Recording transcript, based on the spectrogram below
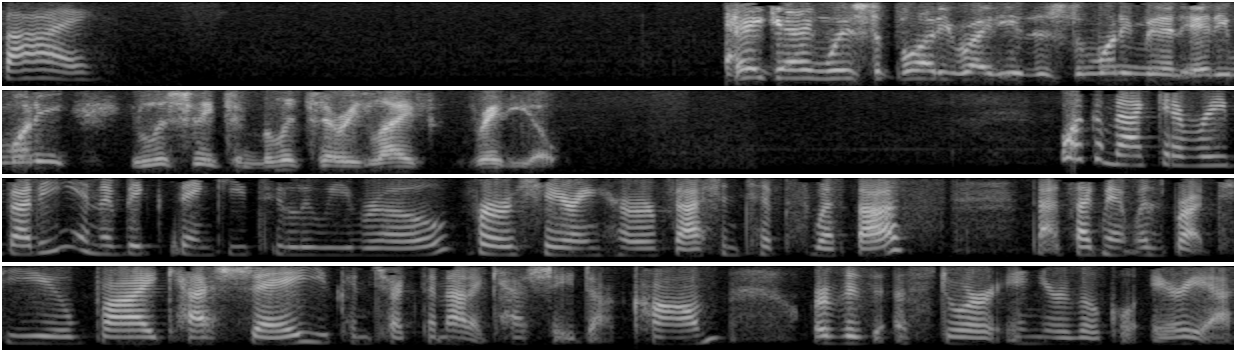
Bye. Hey, gang, where's the party right here? This is the Money Man, Eddie Money. You're listening to Military Life Radio. Welcome back, everybody, and a big thank you to Louis Roe for sharing her fashion tips with us. That segment was brought to you by Caché. You can check them out at cache.com or visit a store in your local area.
